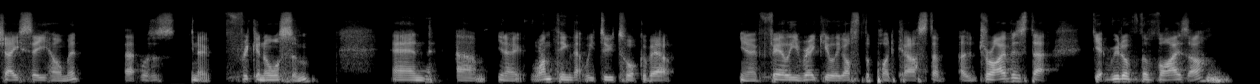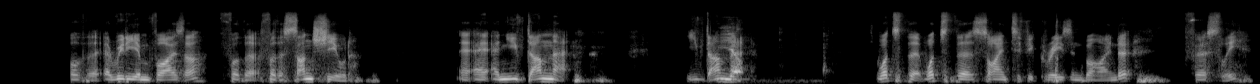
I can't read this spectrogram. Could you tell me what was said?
JC helmet. That was, you know, freaking awesome. And, um, you know, one thing that we do talk about, you know, fairly regularly off the podcast are, are drivers that get rid of the visor or the iridium visor for the for the sun shield. And, and you've done that. You've done yep. that. What's the what's the scientific reason behind it? Firstly,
